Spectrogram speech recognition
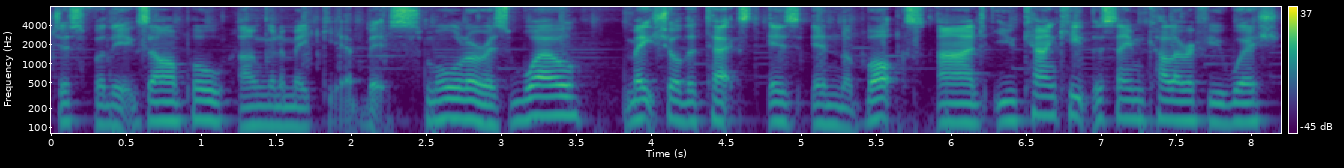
just for the example. I'm going to make it a bit smaller as well. Make sure the text is in the box and you can keep the same color if you wish.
